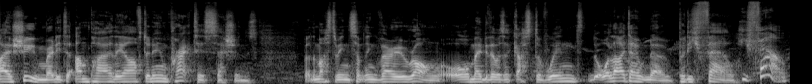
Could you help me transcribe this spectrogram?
I assume ready to umpire the afternoon practice sessions. But there must have been something very wrong, or maybe there was a gust of wind. Well, I don't know, but he fell. He fell,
